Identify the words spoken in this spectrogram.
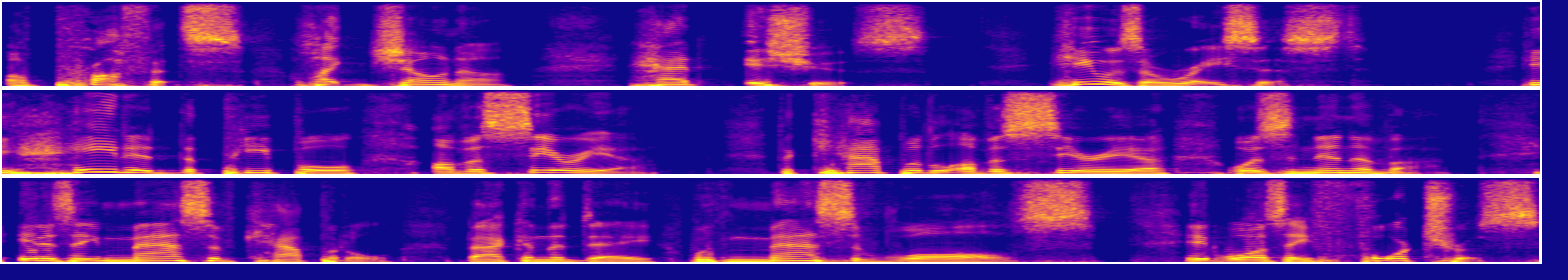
of prophets, like Jonah, had issues. He was a racist. He hated the people of Assyria. The capital of Assyria was Nineveh. It is a massive capital back in the day with massive walls. It was a fortress.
